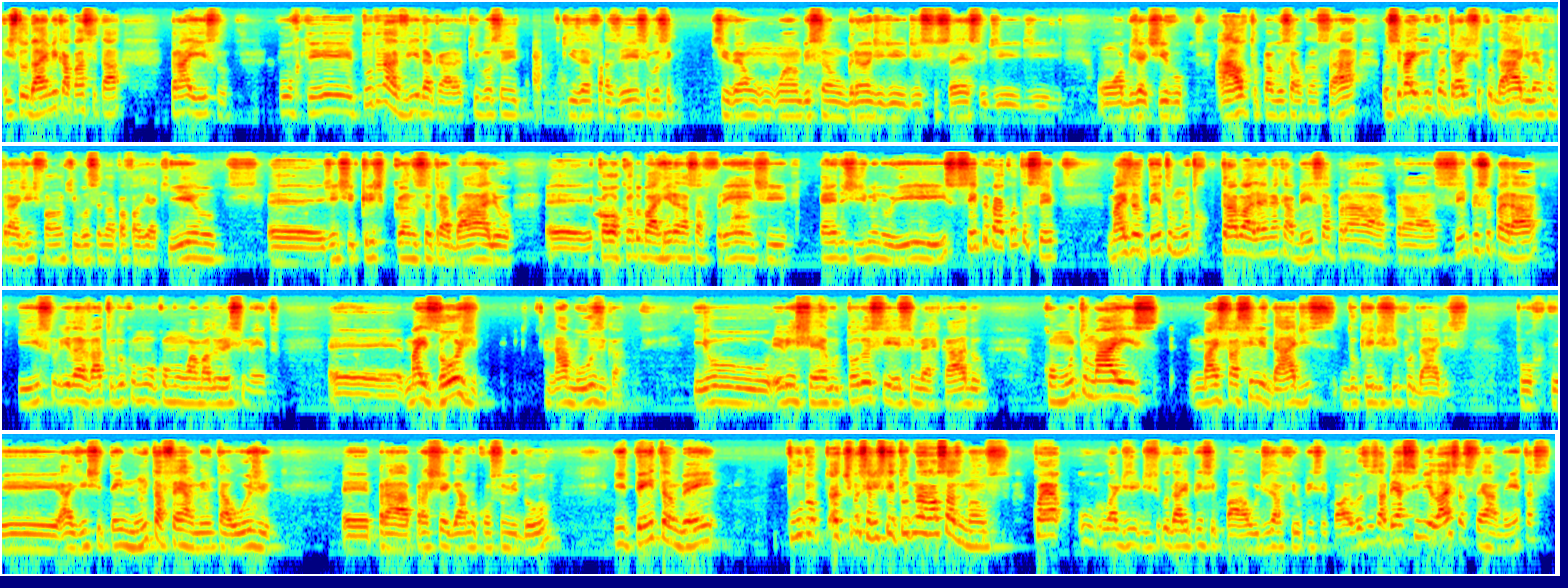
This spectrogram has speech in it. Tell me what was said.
estudar e me capacitar para isso. Porque tudo na vida, cara, que você quiser fazer, se você tiver um, uma ambição grande de, de sucesso, de, de um objetivo alto para você alcançar, você vai encontrar dificuldade, vai encontrar gente falando que você não é para fazer aquilo, é, gente criticando o seu trabalho, é, colocando barreira na sua frente, querendo te diminuir. Isso sempre vai acontecer. Mas eu tento muito trabalhar minha cabeça para sempre superar isso e levar tudo como, como um amadurecimento. É, mas hoje, na música, eu, eu enxergo todo esse, esse mercado com muito mais, mais facilidades do que dificuldades, porque a gente tem muita ferramenta hoje é, para chegar no consumidor e tem também tudo, tipo assim, a gente tem tudo nas nossas mãos. Qual é a dificuldade principal, o desafio principal? É você saber assimilar essas ferramentas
